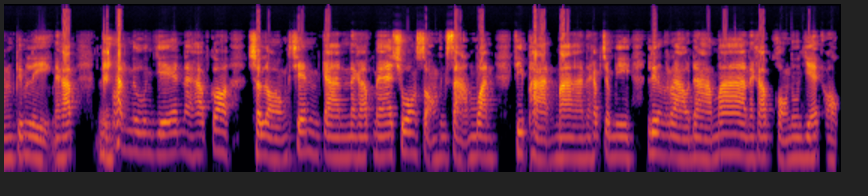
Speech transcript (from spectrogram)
มป์พรีเมียร์ลีกนะครับด้านนูนเยสนะครับก็ฉลองเช่นกันนะครับแม้ช่วง 2-3 วันที่ผ่านมานะครับจะมีเรื่องราวดราม่านะครับของนูนเยสออก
